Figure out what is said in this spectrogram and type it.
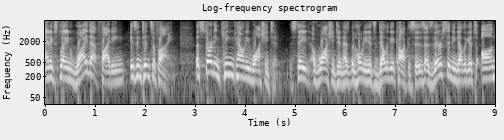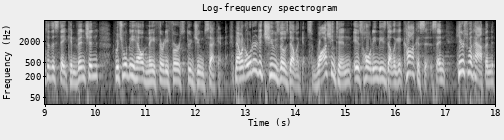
and explain why that fighting is intensifying. Let's start in King County, Washington. The state of Washington has been holding its delegate caucuses as they're sending delegates on to the state convention, which will be held May 31st through June 2nd. Now, in order to choose those delegates, Washington is holding these delegate caucuses. And here's what happened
